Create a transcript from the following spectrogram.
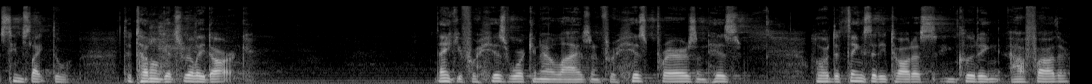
seems like the, the tunnel gets really dark. Thank you for his work in our lives and for his prayers and his, Lord, the things that he taught us, including our Father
